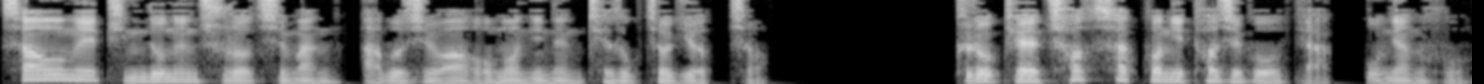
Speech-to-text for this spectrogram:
싸움의 빈도는 줄었지만 아버지와 어머니는 계속적이었죠. 그렇게 첫 사건이 터지고 약 5년 후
